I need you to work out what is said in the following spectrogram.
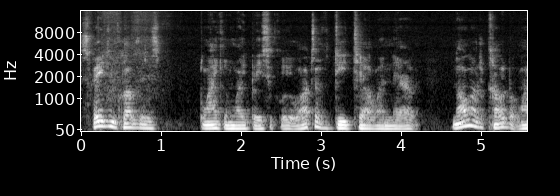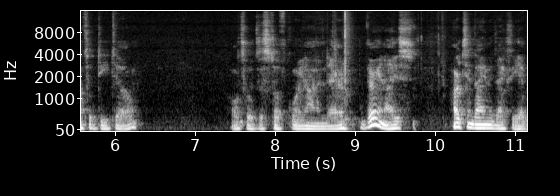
spades and clubs is black and white basically. Lots of detail in there. Not a lot of color, but lots of detail all sorts of stuff going on in there. Very nice. Hearts and Diamonds actually have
